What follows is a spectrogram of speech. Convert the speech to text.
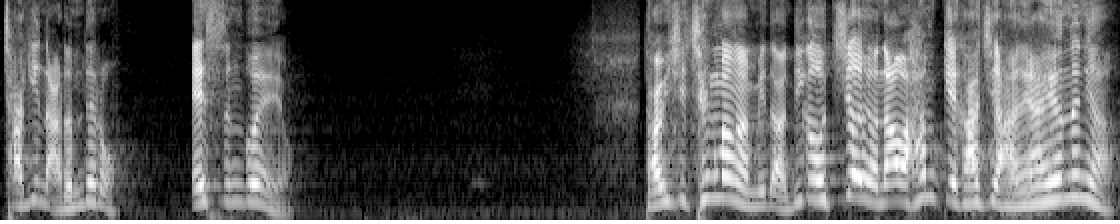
자기 나름대로 애쓴 거예요. 다윗이 책망합니다. 네가 어찌하여 나와 함께 가지 아니하였느냐?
